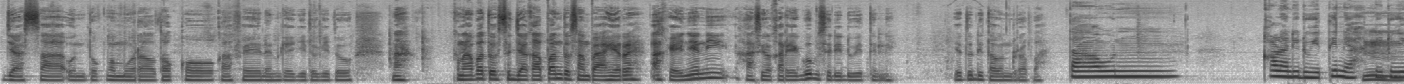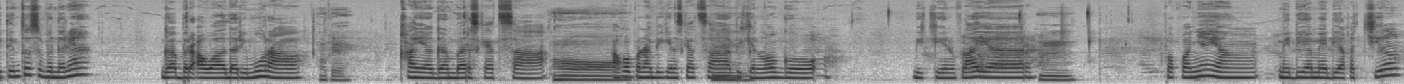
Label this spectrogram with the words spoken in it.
jasa untuk ngemural toko, kafe dan kayak gitu-gitu. Nah, kenapa tuh sejak kapan tuh sampai akhirnya ah kayaknya nih hasil karya gue bisa diduitin nih. Itu di tahun berapa? Tahun kalau yang diduitin ya, Hmm. diduitin tuh sebenarnya nggak berawal dari mural. Oke. Kayak gambar sketsa. Oh. Aku pernah bikin sketsa, bikin logo, bikin flyer. Hmm. Pokoknya yang media-media kecil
